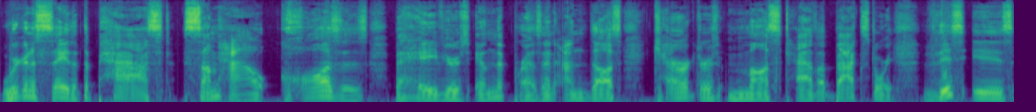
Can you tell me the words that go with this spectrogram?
we're going to say that the past somehow causes behaviors in the present, and thus characters must have a backstory. This is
